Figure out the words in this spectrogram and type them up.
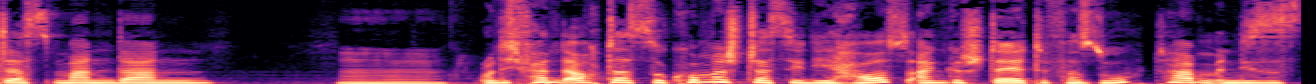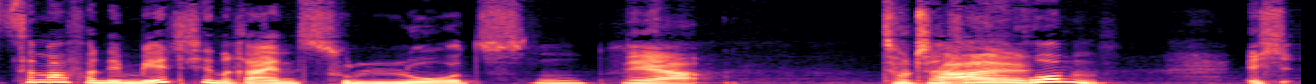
dass man dann. Mhm. Und ich fand auch das so komisch, dass sie die Hausangestellte versucht haben, in dieses Zimmer von dem Mädchen reinzulotsen. Ja, total. Warum? Ich,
